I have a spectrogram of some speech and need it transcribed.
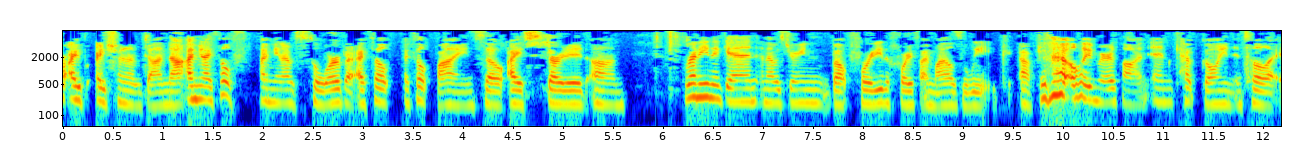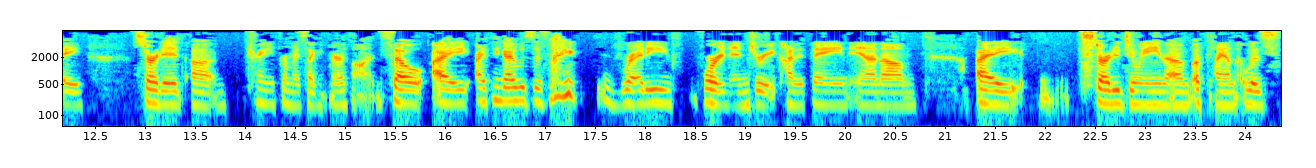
I, I shouldn't have done that. I mean, I felt, I mean, I was sore, but I felt, I felt fine. So I started, um, running again and I was doing about 40 to 45 miles a week after the LA marathon and kept going until I started, um, training for my second marathon. So I, I think I was just like ready for an injury kind of thing. And, um, I started doing, um, a plan that was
